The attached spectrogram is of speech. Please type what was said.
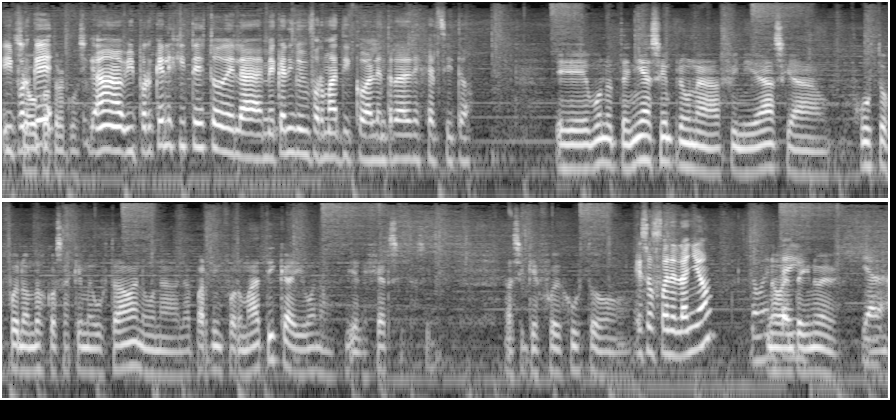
¿y por qué, otra cosa. Ah, ¿Y por qué elegiste esto de la mecánico informático al entrar al ejército? Eh, bueno, tenía siempre una afinidad hacia, justo fueron dos cosas que me gustaban, una la parte informática y bueno, y el ejército, sí. Así que fue justo... ¿Eso fue en el año? 99. Ya.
